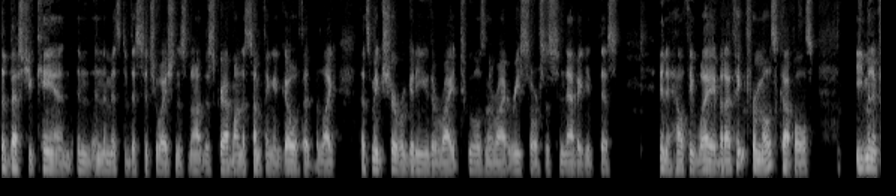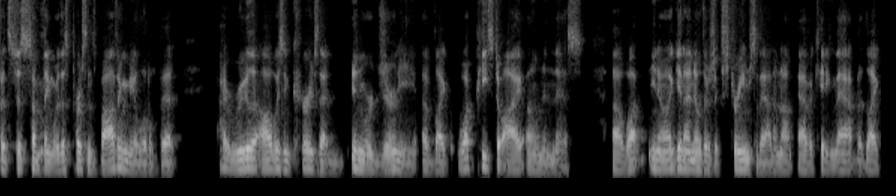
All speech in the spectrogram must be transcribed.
the best you can in, in the midst of this situation. So not just grab onto something and go with it, but like let's make sure we're getting you the right tools and the right resources to navigate this in a healthy way. But I think for most couples, even if it's just something where this person's bothering me a little bit, I really always encourage that inward journey of like, what piece do I own in this? Uh, what you know again i know there's extremes to that i'm not advocating that but like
